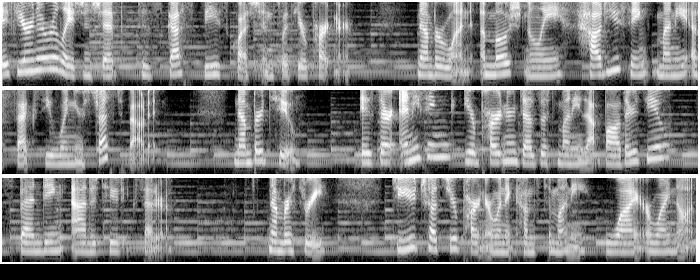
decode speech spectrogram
If you're in a relationship, discuss these questions with your partner. Number one, emotionally, how do you think money affects you when you're stressed about it? Number two, is there anything your partner does with money that bothers you? Spending, attitude, etc. Number three, do you trust your partner when it comes to money? Why or why not?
